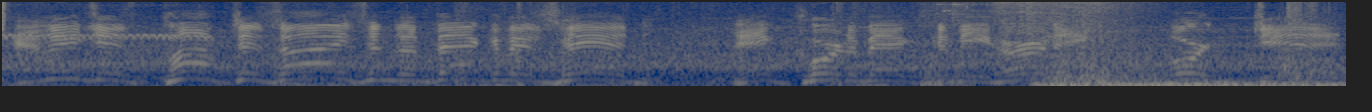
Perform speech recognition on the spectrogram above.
And they just popped his eyes in the back of his head. That quarterback could be hurting or dead.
